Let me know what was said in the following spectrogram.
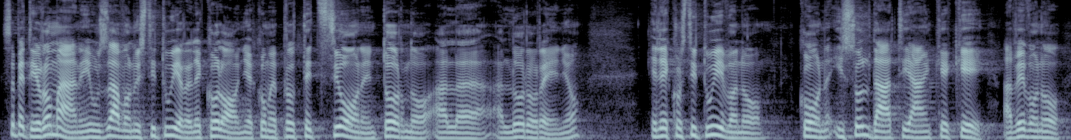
sapete, i romani usavano istituire le colonie come protezione intorno al, al loro regno e le costituivano con i soldati anche che avevano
